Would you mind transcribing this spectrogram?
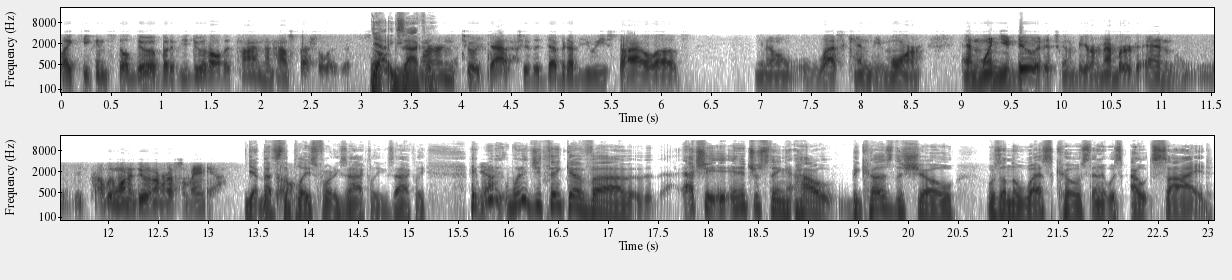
Like he can still do it, but if you do it all the time, then how special is it? So Yeah, exactly. Learn to adapt to the WWE style of, you know, less can be more. And when you do it, it's going to be remembered. And you probably want to do it on WrestleMania. Yeah, that's the place for it. Exactly, exactly. Hey, Yeah. what, what did you think of? Uh, actually, interesting how because the show was on the West Coast and it was outside,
